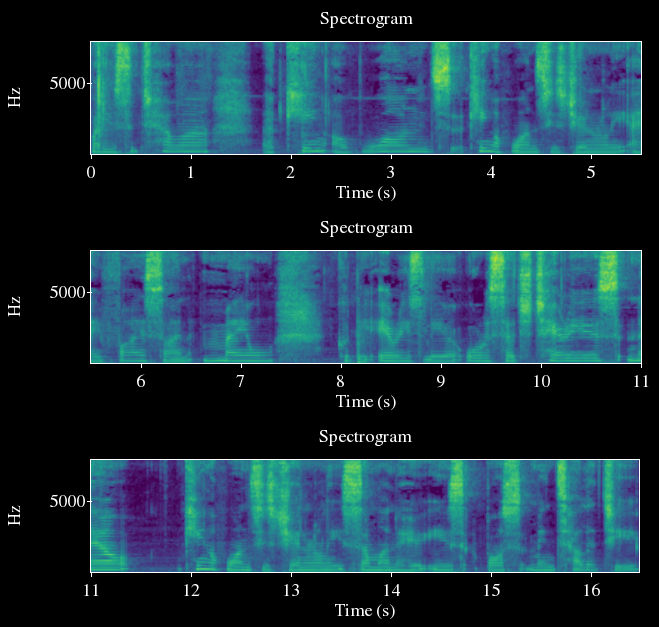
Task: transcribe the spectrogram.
What is the Tower? A King of Wands. King of Wands is generally a fire sign male. Could be Aries, Leo, or a Sagittarius. Now, King of Wands is generally someone who is boss mentality.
